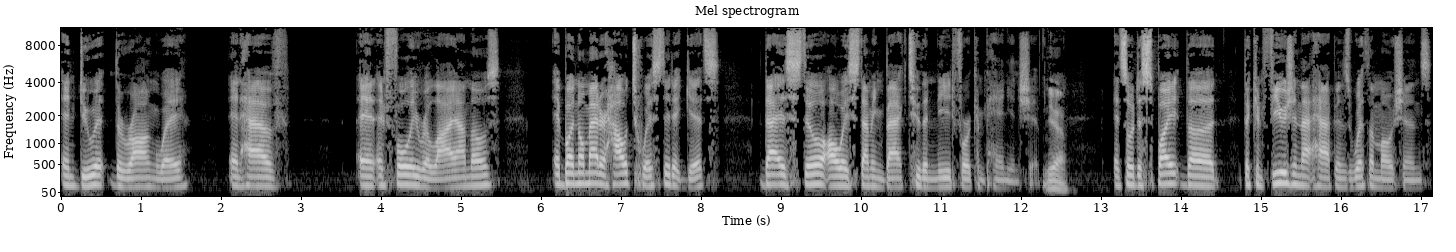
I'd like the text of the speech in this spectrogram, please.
and do it the wrong way and have and, and fully rely on those. And- But no matter how twisted it gets, that is still always stemming back to the need for companionship. Yeah. And so despite the the confusion that happens with emotions,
